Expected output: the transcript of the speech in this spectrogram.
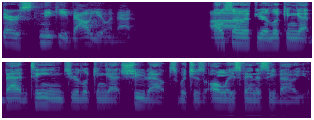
there's sneaky value in that. Also, uh, if you're looking at bad teams, you're looking at shootouts, which is always fantasy value.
